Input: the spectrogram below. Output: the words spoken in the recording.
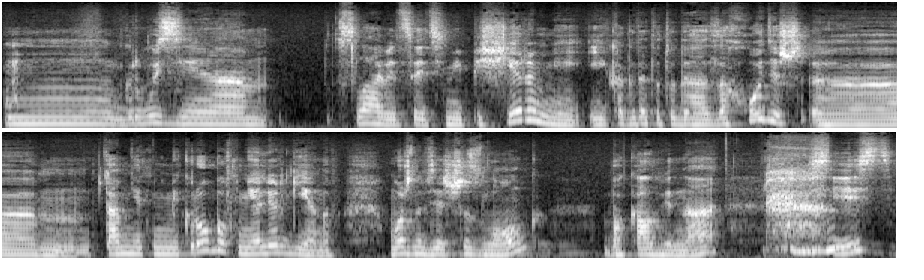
Грузия славится этими пещерами, и когда ты туда заходишь, э, там нет ни микробов, ни аллергенов. Можно взять шезлонг, бокал вина, сесть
